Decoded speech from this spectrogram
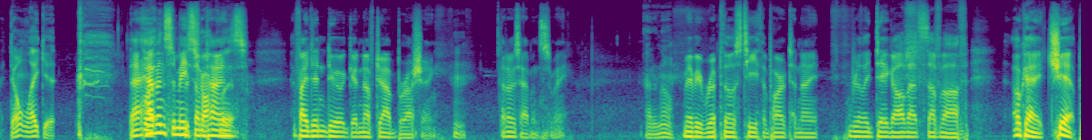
I don't like it. That But happens to me the chocolate- sometimes if I didn't do a good enough job brushing. Hmm. That always happens to me. I don't know. Maybe rip those teeth apart tonight. Really dig all that stuff off. Okay, chip.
